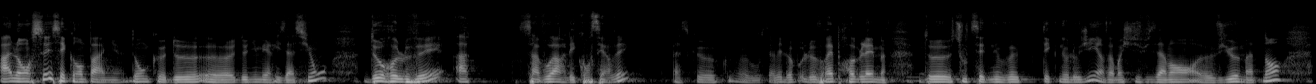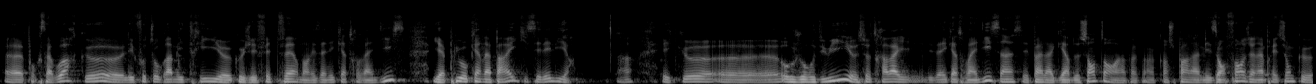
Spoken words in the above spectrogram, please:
à lancer ces campagnes donc de, de numérisation, de relevé à savoir les conserver, parce que vous savez le, vrai problème de toutes ces nouvelles technologies. Enfin, moi, je suis suffisamment vieux maintenant pour savoir que les photogrammétries que j'ai fait faire dans les années 90, il n'y a plus aucun appareil qui sait les lire. Hein, et que euh, aujourd'hui, ce travail des années 90, hein, c'est pas la guerre de 100 ans. Hein. quand, je parle à mes enfants, j'ai l'impression que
